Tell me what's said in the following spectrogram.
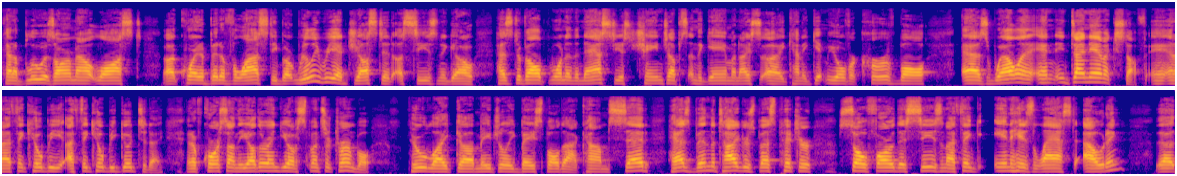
Kind of blew his arm out, lost uh, quite a bit of velocity, but really readjusted a season ago. Has developed one of the nastiest changeups in the game, a nice uh, kind of get me over curveball as well, and, and, dynamic stuff. And, and I think he'll be, I think he'll be good today. And of course, on the other end, you have Spencer Turnbull who, like uh, MajorLeagueBaseball.com said, has been the Tigers' best pitcher so far this season. I think in his last outing, the,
